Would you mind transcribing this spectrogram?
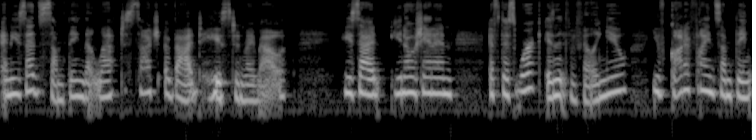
and he said something that left such a bad taste in my mouth. He said, You know, Shannon, if this work isn't fulfilling you, you've got to find something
